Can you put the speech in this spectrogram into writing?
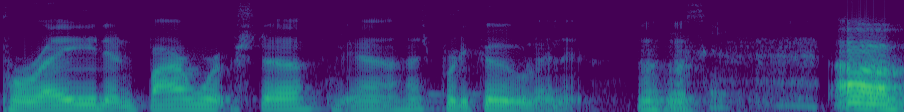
parade and fireworks stuff? Yeah, that's pretty cool, isn't it? Uh,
